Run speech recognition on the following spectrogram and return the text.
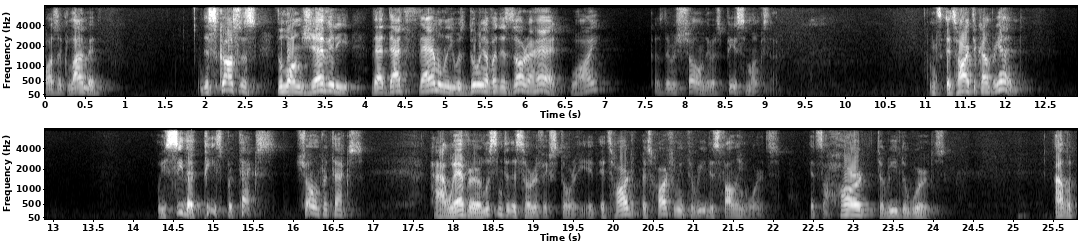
Pasuk Lamed, discusses the longevity that that family was doing Avodah Zarah had. Why? Because there was shalom, there was peace amongst them. It's, it's hard to comprehend. We see that peace protects, shalom protects. However, listen to this horrific story. It, it's hard. It's hard for me to read these following words. It's hard to read the words. But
